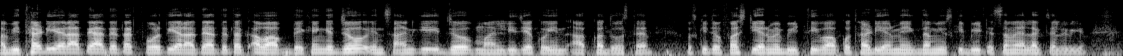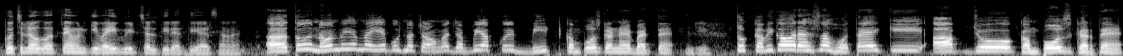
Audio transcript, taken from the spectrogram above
अभी थर्ड ईयर आते आते तक फोर्थ ईयर आते आते तक अब आप देखेंगे जो इंसान की जो मान लीजिए कोई आपका दोस्त है उसकी जो फ़र्स्ट ईयर में बीट थी वो आपको थर्ड ईयर में एकदम ही उसकी बीट इस समय अलग चल रही है। कुछ लोग होते हैं उनकी वही बीट चलती रहती है हर समय। Uh, तो नमन भैया मैं ये पूछना चाहूँगा जब भी आप कोई बीट कंपोज करने में बैठते हैं जी। तो कभी कभार ऐसा होता है कि आप जो कंपोज करते हैं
